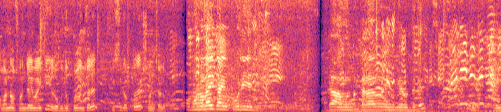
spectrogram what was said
আমার নাম সঞ্জয় মাইতি রঘুদুপুর অঞ্চলের কৃষি দপ্তরের সঞ্চালক বড়লাই তাই করিয়েছে এটা আমন্ত্রণ কাটার এনজিওর উদ্যোগে এই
